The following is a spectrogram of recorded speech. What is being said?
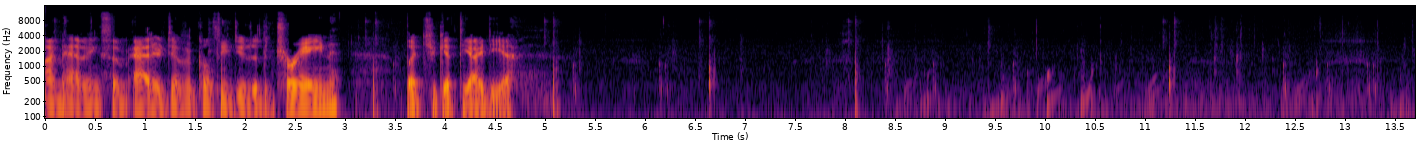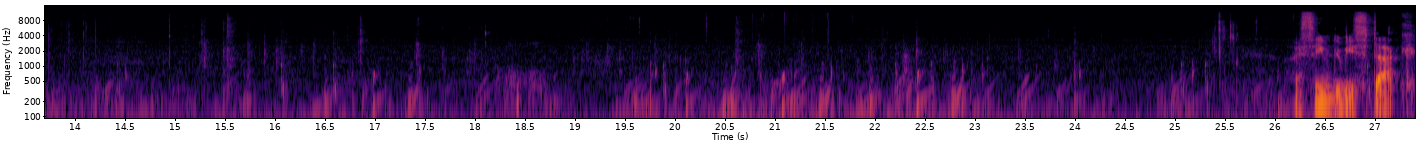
I'm having some added difficulty due to the terrain, but you get the idea. I seem to be stuck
